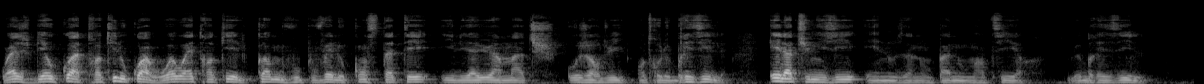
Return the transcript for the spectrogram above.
Ouais, bien ou quoi Tranquille ou quoi? Ouais, ouais, tranquille. Comme vous pouvez le constater, il y a eu un match aujourd'hui entre le Brésil et la Tunisie. Et nous n'allons pas nous mentir. Le Brésil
